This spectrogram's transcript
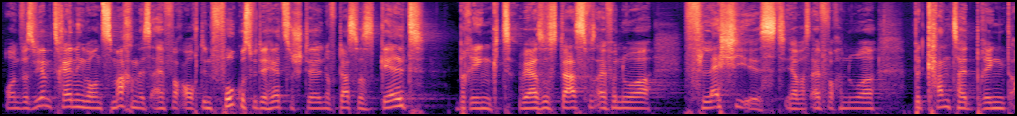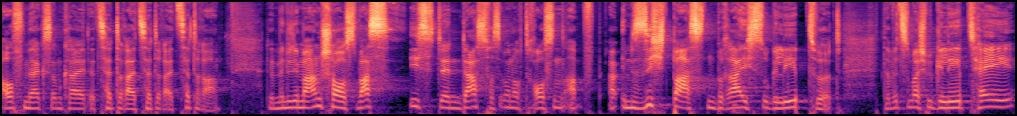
Und was wir im Training bei uns machen, ist einfach auch den Fokus wiederherzustellen auf das, was Geld bringt, versus das, was einfach nur flashy ist, ja, was einfach nur Bekanntheit bringt, Aufmerksamkeit, etc., etc., etc. Denn wenn du dir mal anschaust, was ist denn das, was immer noch draußen ab, im sichtbarsten Bereich so gelebt wird, da wird zum Beispiel gelebt, hey,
